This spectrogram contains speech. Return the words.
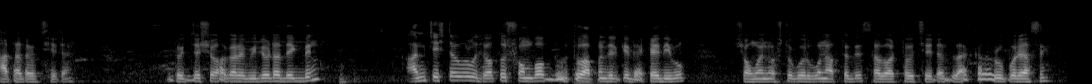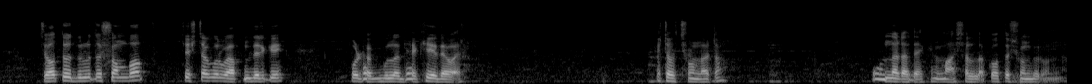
হাতাটা হচ্ছে এটা। ধৈর্য সহকারে ভিডিওটা দেখবেন। আমি চেষ্টা করব যত সম্ভব দ্রুত আপনাদেরকে দেখাই দিব। সময় নষ্ট করব না আপনাদের। সালোয়ারটা হচ্ছে এটা ব্ল্যাক কালার উপরে আছে। যত দ্রুত সম্ভব চেষ্টা করব আপনাদেরকে প্রোডাক্টগুলো দেখিয়ে দেওয়ার। এটা হচ্ছে ওনাটা ওনাটা দেখেন মাশাল্লাহ কত সুন্দর ওনা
